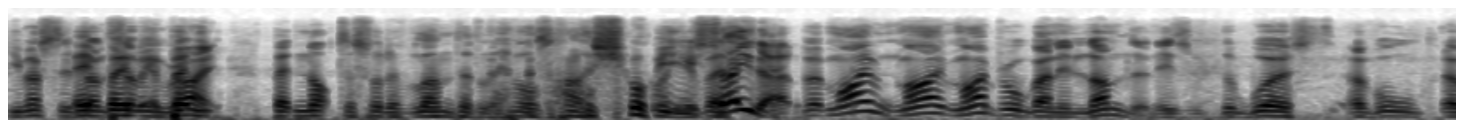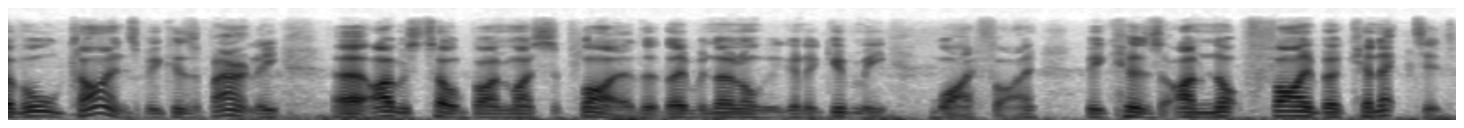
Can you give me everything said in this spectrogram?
You must have Uh, done but, something but, right. but not to sort of London levels. I'll assure Well, you. you say that, but my, my, my broadband in London is the worst of all of all kinds because apparently uh, I was told by my supplier that they were no longer going to give me Wi-Fi because I'm not fibre connected,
